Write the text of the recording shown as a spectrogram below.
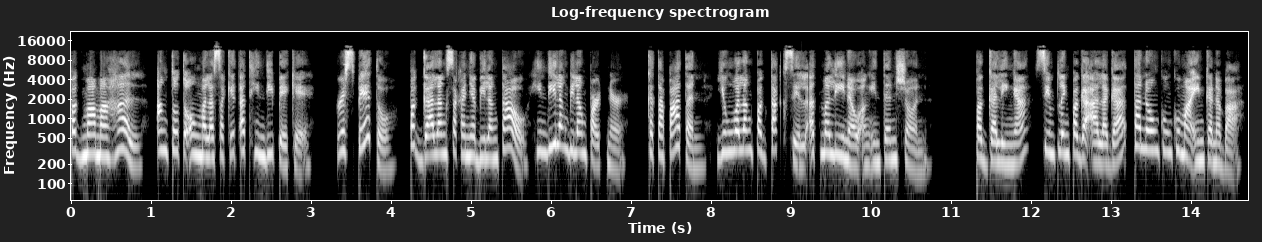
Pagmamahal, ang totoong malasakit at hindi peke. Respeto, paggalang sa kanya bilang tao, hindi lang bilang partner. Katapatan, yung walang pagtaksil at malinaw ang intensyon. Paggalinga, simpleng pag-aalaga, tanong kung kumain ka na ba.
